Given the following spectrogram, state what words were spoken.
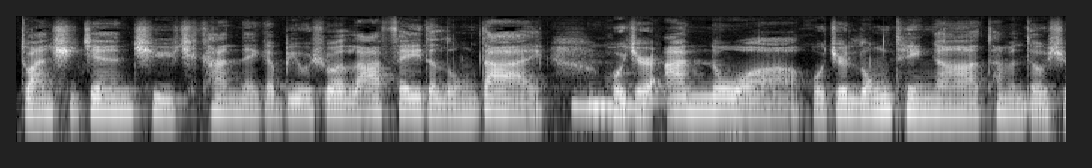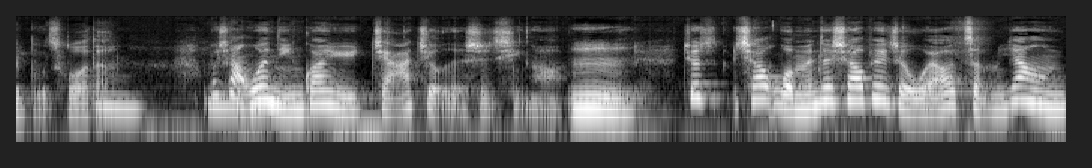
段时间去去看那个，比如说拉菲的龙带，或者安诺啊，或者龙庭啊，他们都是不错的。我想问您关于假酒的事情啊。嗯。就是消我们的消费者，我要怎么样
